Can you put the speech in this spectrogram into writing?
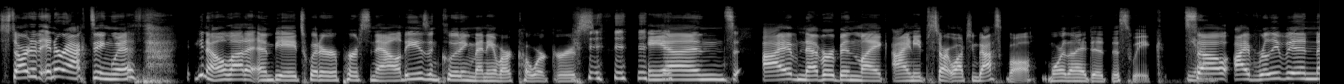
started interacting with, you know, a lot of NBA Twitter personalities, including many of our coworkers. and I've never been like, I need to start watching basketball more than I did this week. Yeah. So I've really been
